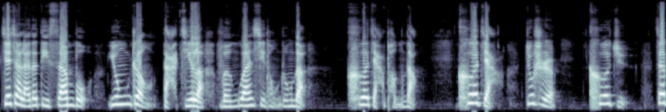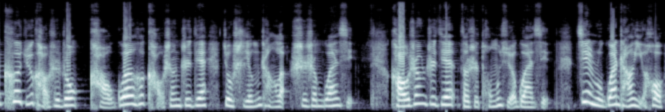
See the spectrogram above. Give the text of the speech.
接下来的第三步，雍正打击了文官系统中的科甲朋党。科甲就是科举，在科举考试中，考官和考生之间就形成了师生关系，考生之间则是同学关系。进入官场以后，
